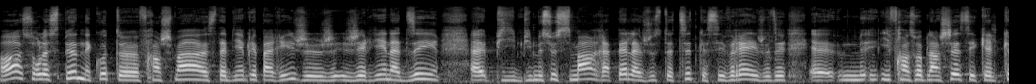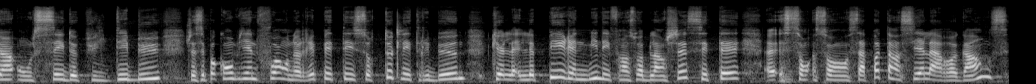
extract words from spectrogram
Ah, sur le spin, écoute, euh, franchement, c'était bien préparé. Je j'ai rien à dire. Euh, puis, puis M. Simard rappelle à juste titre que c'est vrai. Je veux dire, euh, Yves-François Blanchet, c'est quelqu'un, on le sait depuis le début. Je ne sais pas combien de fois on a répété sur toutes les tribunes que le, pire ennemi des François Blanchet, c'était son, sa potentielle arrogance.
